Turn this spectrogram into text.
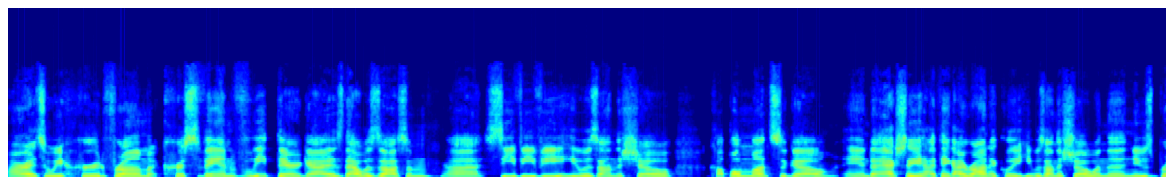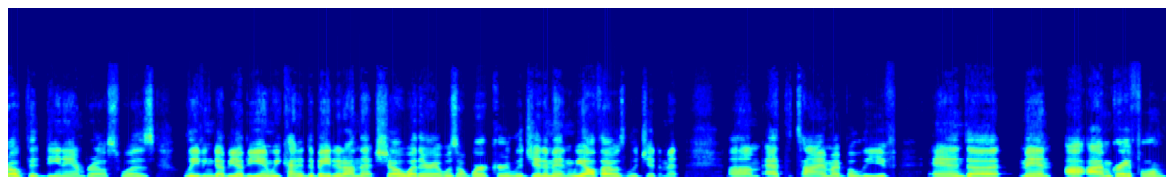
All right, so we heard from Chris Van Vliet there, guys. That was awesome. Uh, CVV, he was on the show a couple months ago, and uh, actually, I think ironically, he was on the show when the news broke that Dean Ambrose was leaving WWE, and we kind of debated on that show whether it was a work or legitimate, and we all thought it was legitimate um, at the time, I believe. And uh, man, I- I'm grateful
